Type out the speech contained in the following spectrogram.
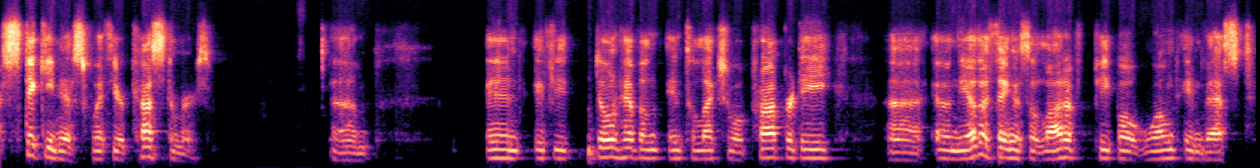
stickiness with your customers? Um, and if you don't have an intellectual property, uh, and the other thing is a lot of people won't invest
